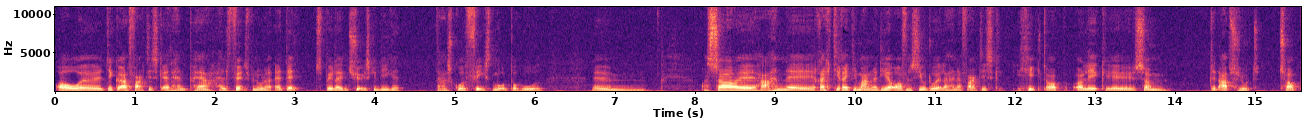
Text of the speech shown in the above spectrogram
Og øh, det gør faktisk, at han per 90 minutter er den spiller i den tyrkiske liga, der har scoret flest mål på hovedet. Øhm, og så øh, har han øh, rigtig, rigtig mange af de her offensive dueller. Han er faktisk helt op og lægge øh, som den absolut top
